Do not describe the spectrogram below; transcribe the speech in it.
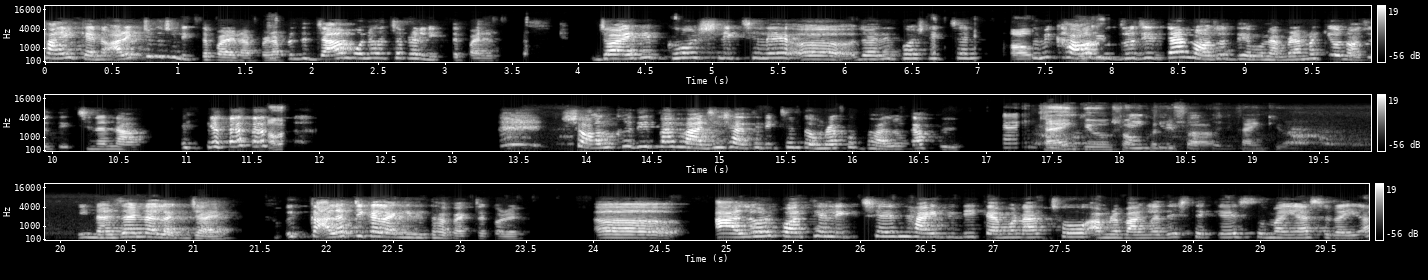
হাই কেন? আরেকটু কিছু লিখতে পারেন আপনারা। আপনাদের যা মনে হচ্ছে আপনারা লিখতে পারেন। জয়দীপ ঘোষ লিখছিলে জয়দীপ ঘোষ লিখছেন তুমি খাওয়া রুদ্রজিৎ দা নজর দেবো না আমরা আমরা কেউ নজর দিচ্ছি না না। শঙ্খদীপা মাঝি সাথে লিখছেন তোমরা খুব ভালো couple. Thank you Shankhadipa. Thank you এই নজর না লাগ যায়। ওই কালার টিকা লাগিয়ে দিতে হবে একটা করে। আলোর পথে লিখছেন হাই দিদি কেমন আছো? আমরা বাংলাদেশ থেকে Sumaiya Suraiya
